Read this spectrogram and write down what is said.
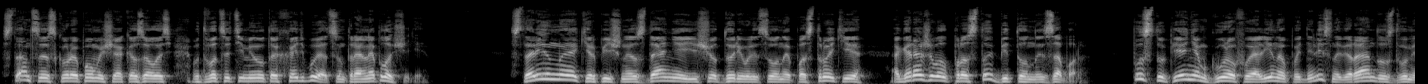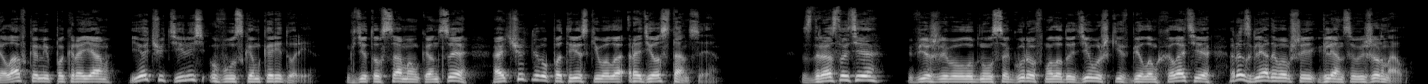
Станция скорой помощи оказалась в 20 минутах ходьбы от центральной площади. Старинное кирпичное здание еще до революционной постройки огораживал простой бетонный забор. По ступеням Гуров и Алина поднялись на веранду с двумя лавками по краям и очутились в узком коридоре. Где-то в самом конце отчетливо потрескивала радиостанция. «Здравствуйте!» – вежливо улыбнулся Гуров молодой девушке в белом халате, разглядывавшей глянцевый журнал.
